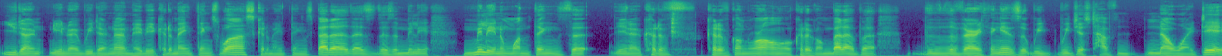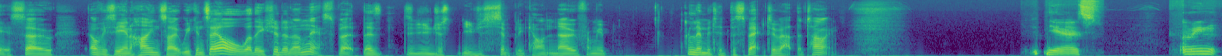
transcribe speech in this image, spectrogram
you don't, you know, we don't know. Maybe it could have made things worse, could have made things better. There's there's a million, million and one things that you know could have could have gone wrong or could have gone better. But the, the very thing is that we we just have no idea. So obviously, in hindsight, we can say, oh, well, they should have done this, but there's you just you just simply can't know from your limited perspective at the time. Yeah. I mean,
